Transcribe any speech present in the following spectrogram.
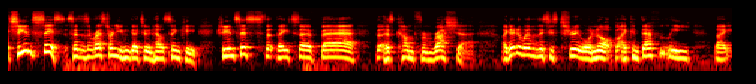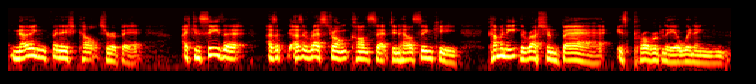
She insists. So there's a restaurant you can go to in Helsinki. She insists that they serve bear that has come from Russia. I don't know whether this is true or not, but I can definitely like knowing Finnish culture a bit. I can see that as a as a restaurant concept in Helsinki, come and eat the Russian bear is probably a winning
